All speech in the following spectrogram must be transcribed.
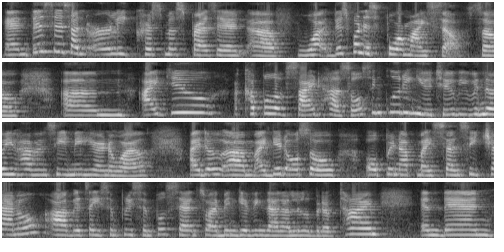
and this is an early Christmas present. of what This one is for myself. So um, I do a couple of side hustles including YouTube even though you haven't seen me here in a while. I do. Um, I did also open up my Scentsy channel. Um, it's a Simply Simple scent so I've been giving that a little bit of time and then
